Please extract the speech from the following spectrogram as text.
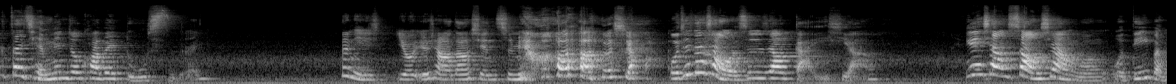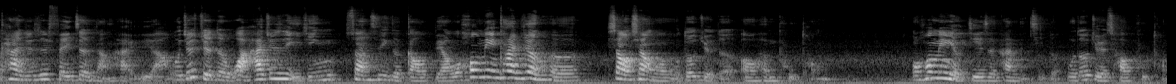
是在前面就快被毒死了。那你有有想要当先吃棉花糖的小？我就在想，我是不是要改一下？因为像少相文，我第一本看的就是非正常海域啊，我就觉得哇，他就是已经算是一个高标。我后面看任何少相文，我都觉得哦很普通。我后面有接着看了几本，我都觉得超普通，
